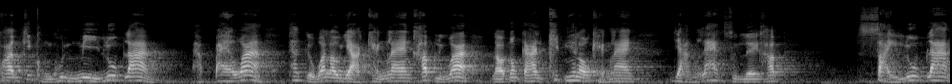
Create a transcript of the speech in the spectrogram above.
ความคิดของคุณมีรูปร่าง แปลว่าถ้าเกิดว่าเราอยากแข็งแรงครับ หรือว่าเราต้องการคิดให้เราแข็งแรงอย่างแรกสุดเลยครับ ใส่รูปร่าง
